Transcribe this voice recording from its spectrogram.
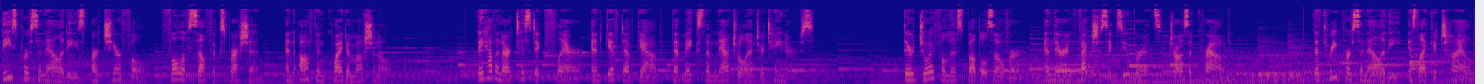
These personalities are cheerful, full of self-expression, and often quite emotional. They have an artistic flair and gift of gab that makes them natural entertainers. Their joyfulness bubbles over, and their infectious exuberance draws a crowd. The three personality is like a child,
